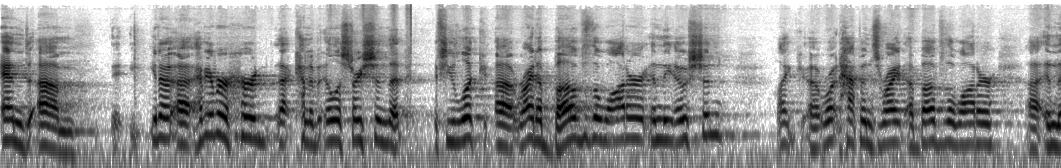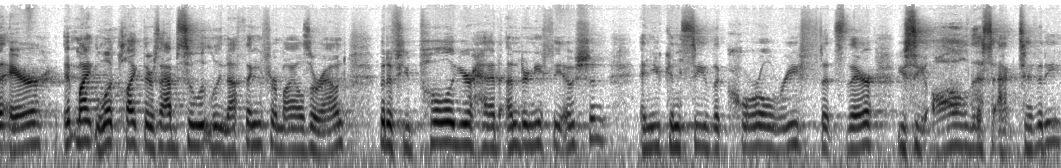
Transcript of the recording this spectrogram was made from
And, um, you know, uh, have you ever heard that kind of illustration that if you look uh, right above the water in the ocean, like uh, what happens right above the water uh, in the air. It might look like there's absolutely nothing for miles around, but if you pull your head underneath the ocean and you can see the coral reef that's there, you see all this activity,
